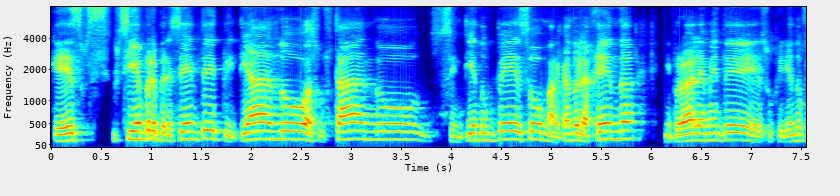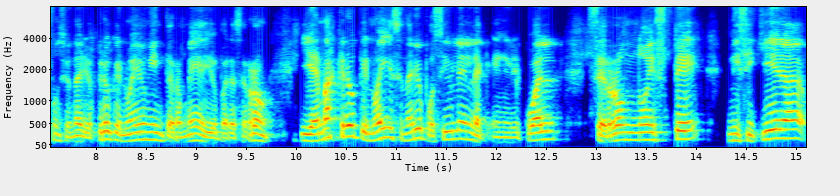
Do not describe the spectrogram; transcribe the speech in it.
que es siempre presente, tuiteando, asustando, sintiendo un peso, marcando la agenda y probablemente sugiriendo funcionarios. Creo que no hay un intermedio para Cerrón. Y además creo que no hay escenario posible en, la, en el cual Cerrón no esté ni siquiera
